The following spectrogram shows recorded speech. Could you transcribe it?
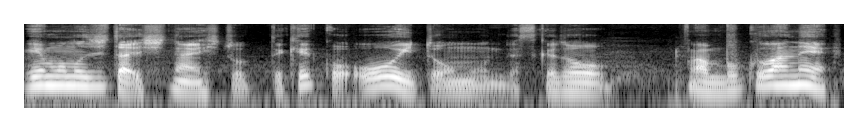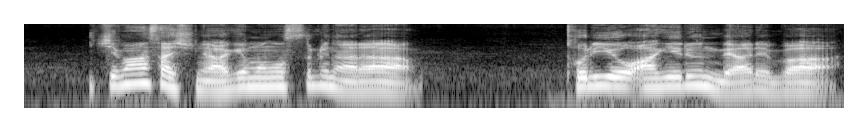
揚げ物自体しない人って結構多いと思うんですけど、まあ、僕はね、一番最初に揚げ物するなら、鶏を揚げるんであれば、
